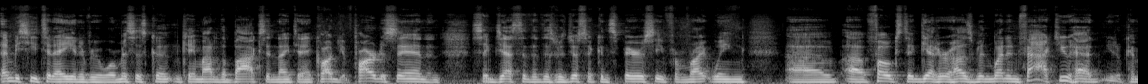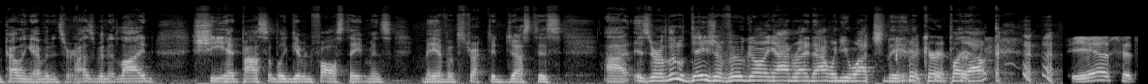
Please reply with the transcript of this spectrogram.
NBC Today interview where Mrs. Clinton came out of the box in 19 and called you partisan and suggested that this was just a conspiracy from right wing uh, uh, folks to get her husband. When in fact you had you know compelling evidence her husband had lied, she had possibly given false statements, may have obstructed justice. Uh, is there a little deja vu going on right now when you watch the, the current play out? yes, it's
